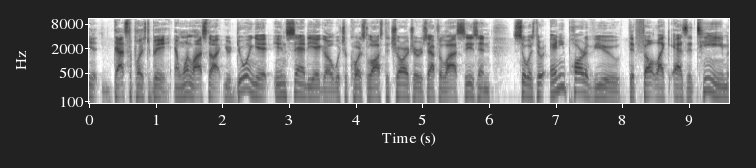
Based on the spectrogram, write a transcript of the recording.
It, that's the place to be. And one last thought: you're doing it in San Diego, which of course lost the Chargers after last season. So, is there any part of you that felt like, as a team,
